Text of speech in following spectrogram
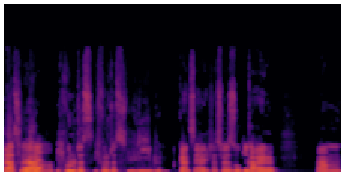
Das wäre, ja. ich würde das, ich würde das lieben, ganz ehrlich, das wäre so geil. Ähm,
